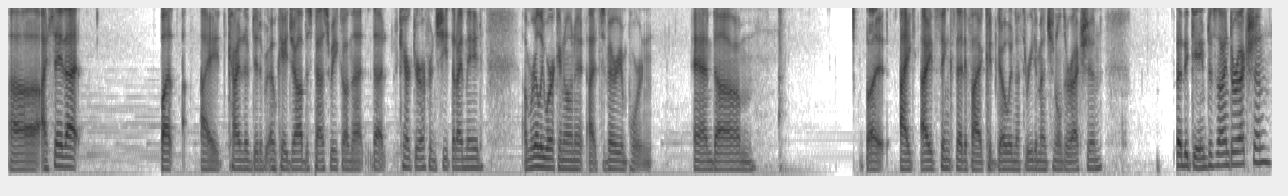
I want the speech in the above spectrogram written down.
Uh, I say that, but I kind of did an okay job this past week on that that character reference sheet that I made. I'm really working on it. It's very important, and um, but I I think that if I could go in a three dimensional direction and a game design direction,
